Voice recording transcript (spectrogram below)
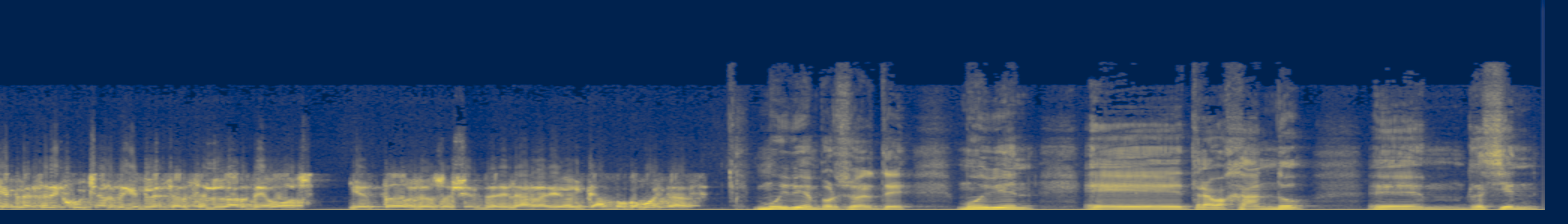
qué placer escucharte, qué placer saludarte a vos y a todos los oyentes de la Radio del Campo. ¿Cómo estás? Muy bien, por suerte, muy bien, eh, trabajando. Eh, recién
